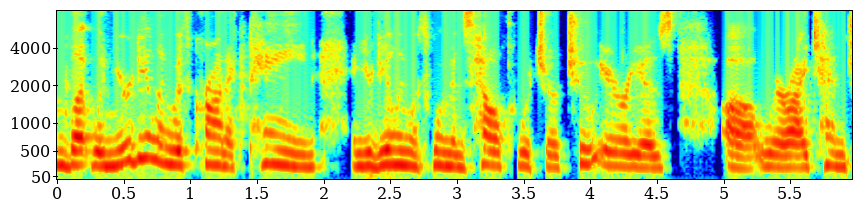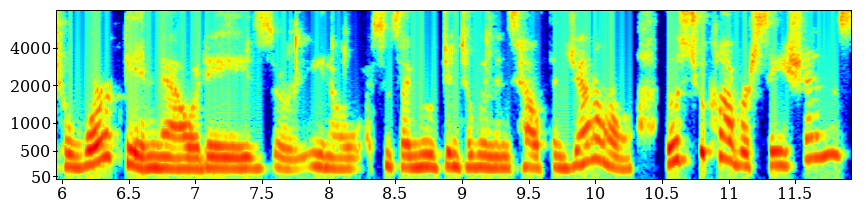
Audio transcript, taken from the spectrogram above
But when you're dealing with chronic pain and you're dealing with women's health which are two areas uh, where i tend to work in nowadays or you know since i moved into women's health in general those two conversations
